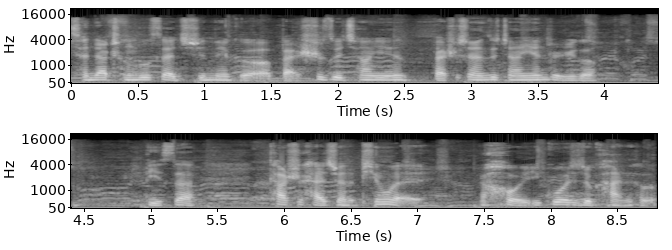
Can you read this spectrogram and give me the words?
参加成都赛区那个百世最强音、百世校园最强音这一个比赛，他是海选的评委，然后我一过去就看见他了，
